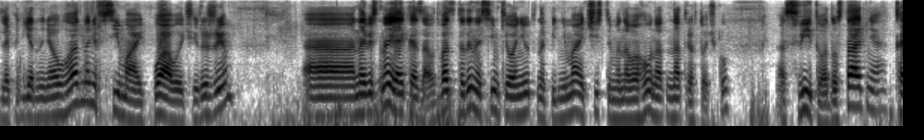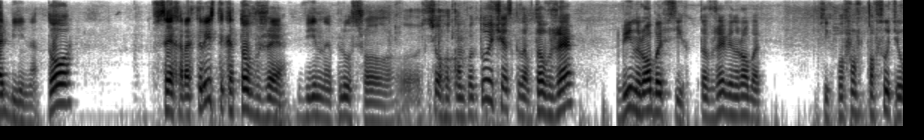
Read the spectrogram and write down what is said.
для під'єднання обладнання. Всі мають плаваючий режим. Навісне, я й казав, 21,7 кН піднімає чистими на вагу на, на трьохточку. Світла достатньо, кабіна, то все характеристика, то вже він, плюс що е, з цього комплектуючи, я сказав, то вже він робить всіх. То вже він робить всіх. По, по, по суті, е,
